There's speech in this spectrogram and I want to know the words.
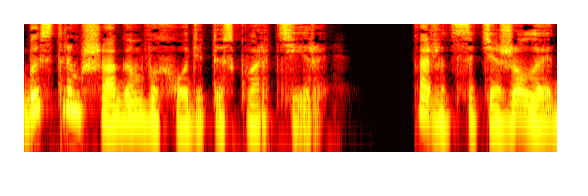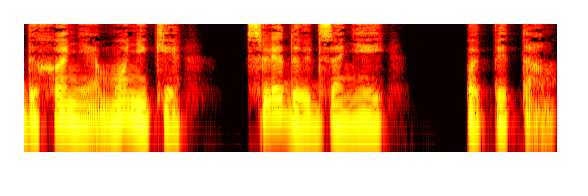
быстрым шагом выходит из квартиры. Кажется, тяжелое дыхание Моники следует за ней по пятам.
